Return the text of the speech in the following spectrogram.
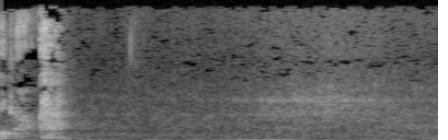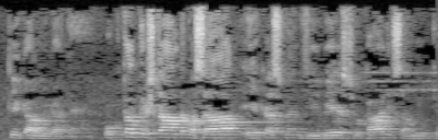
ये कहा। टीका भी कहते हैं। उक्त दृष्टांत वसात एक जीवे सुखादि संयुक्त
